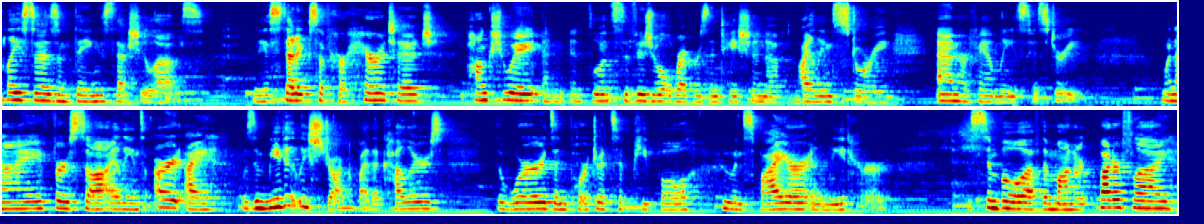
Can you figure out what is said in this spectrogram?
places, and things that she loves. The aesthetics of her heritage punctuate and influence the visual representation of Eileen's story and her family's history. When I first saw Eileen's art, I was immediately struck by the colors, the words and portraits of people who inspire and lead her. The symbol of the monarch butterfly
